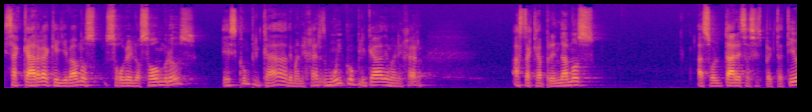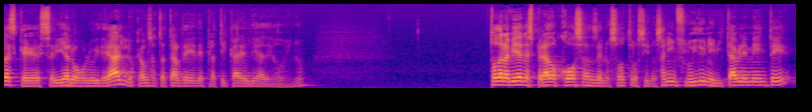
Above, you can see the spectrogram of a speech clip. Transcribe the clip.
Esa carga que llevamos sobre los hombros es complicada de manejar, es muy complicada de manejar, hasta que aprendamos a soltar esas expectativas, que sería lo, ideal y lo que vamos a tratar de, de platicar el día de hoy. ¿no? Toda la vida han esperado cosas de nosotros y nos han influido inevitablemente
